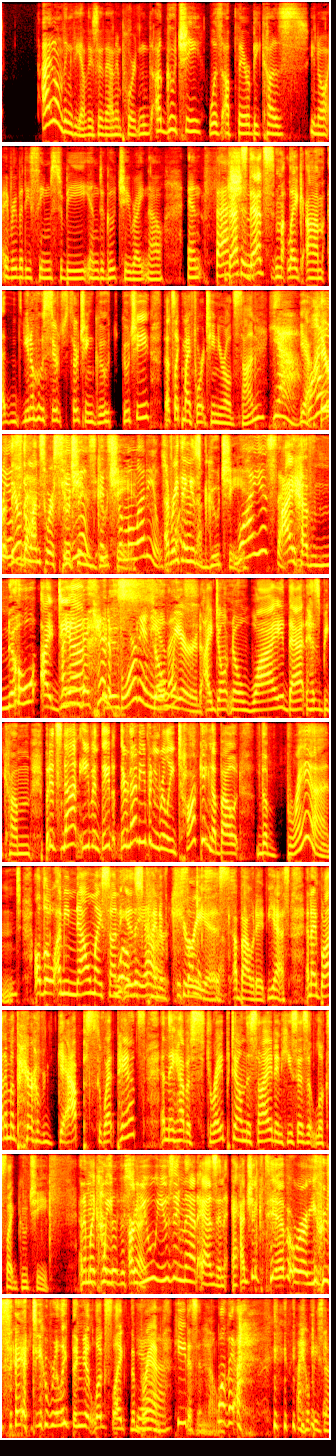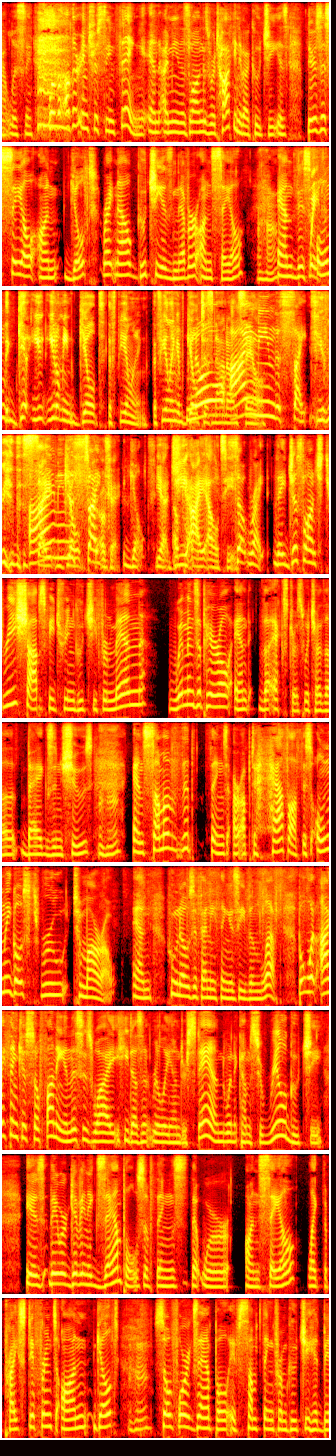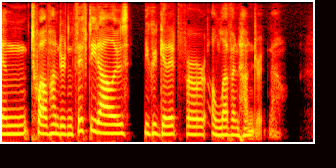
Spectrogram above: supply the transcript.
I don't think the others are that important. Uh, Gucci was up there because you know everybody seems to be into Gucci right now, and fashion. that's that's like um, you know who's searching Gu- Gucci? That's like my 14 year old son. yeah, Yeah, Why they're is they're the ones who are searching is. Gucci. It's the millennials. Everything Why- is Gucci. Why is that? I have no idea. they can't It afford any so of it. weird. I don't know why that has become. But it's not even. They they're not even really talking about the brand. Although I mean, now my son Well, is kind are, of curious about it. Yes, and I bought him a pair of Gap sweatpants, and they have a stripe down the side, and he says it looks like Gucci. And I'm Because like, wait, are you using that as an adjective, or are you saying, do you really think it looks like the Yeah. brand? He doesn't know. Well, they, I hope he's not listening. Well, the other interesting thing, and I mean, as long as we're talking about Gucci, is there's a sale on Gilt right now. Gucci is never on sale, and this Uh-huh. Wait, only the guilt. You you don't mean guilt. The feeling, the feeling of guilt no, is not on sale. I mean the site. you mean the site I mean guilt? the site Okay. Gilt. Yeah, G I L T. So right, they just launched three shops featuring Gucci for men, women's apparel, and the extras, which are the bags and shoes. Mm-hmm. And some of the things are up to half off. This only goes through tomorrow. And who knows if anything is even left. But what I think is so funny, and this is why he doesn't really understand when it comes to real Gucci, is they were giving examples of things that were on sale, like the price difference on Gilt. Mm-hmm. So, for example, if something from Gucci had been twelve hundred and fifty dollars, you could get it for eleven hundred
